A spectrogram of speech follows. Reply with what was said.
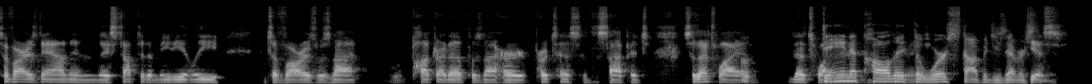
Taveras down, and they stopped it immediately. And Taveras was not popped right up, was not hurt, protested the stoppage. So that's why. Oh. That's why Dana called it the worst stoppage he's ever seen. Yes,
